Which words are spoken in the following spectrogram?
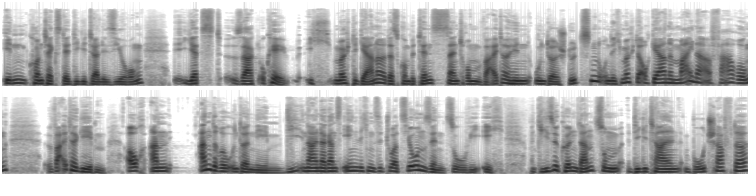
in Kontext der Digitalisierung, jetzt sagt, okay, ich möchte gerne das Kompetenzzentrum weiterhin unterstützen und ich möchte auch gerne meine Erfahrung weitergeben, auch an andere Unternehmen, die in einer ganz ähnlichen Situation sind, so wie ich. Diese können dann zum digitalen Botschafter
